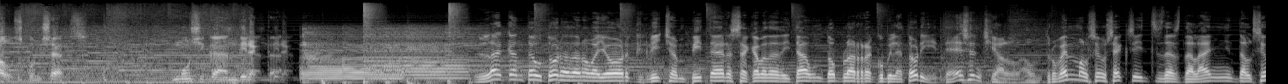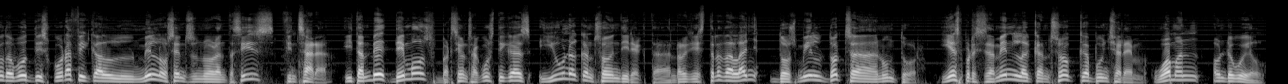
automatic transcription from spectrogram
Els concerts. Música en directe. La cantautora de Nova York, Gretchen Peters, acaba d'editar un doble recopilatori, The Essential, on trobem els seus èxits des de l'any del seu debut discogràfic el 1996 fins ara, i també demos, versions acústiques i una cançó en directe, enregistrada l'any 2012 en un tour. I és precisament la cançó que punxarem, Woman on the Wheel.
